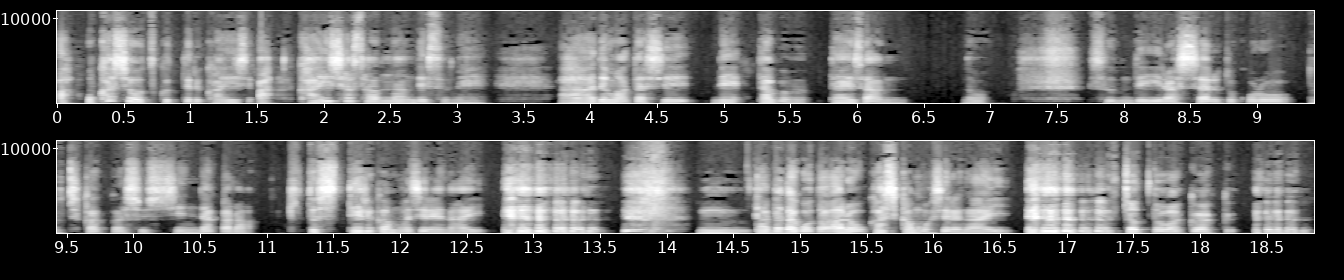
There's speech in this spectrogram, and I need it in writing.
あ、お菓子を作ってる会社、あ、会社さんなんですね。ああ、でも私ね、多分、タイさんの住んでいらっしゃるところの近くが出身だから、きっと知ってるかもしれない。うん、食べたことあるお菓子かもしれない。ちょっとワクワク。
